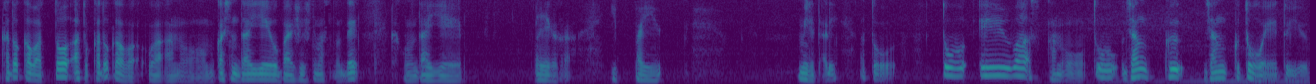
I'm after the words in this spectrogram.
角川と、あと角川は、あの、昔の大映を買収してますので、過去の大映映画がいっぱい見れたり、あと、東映は、あの、東ジャンク、ジャンク東映という、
